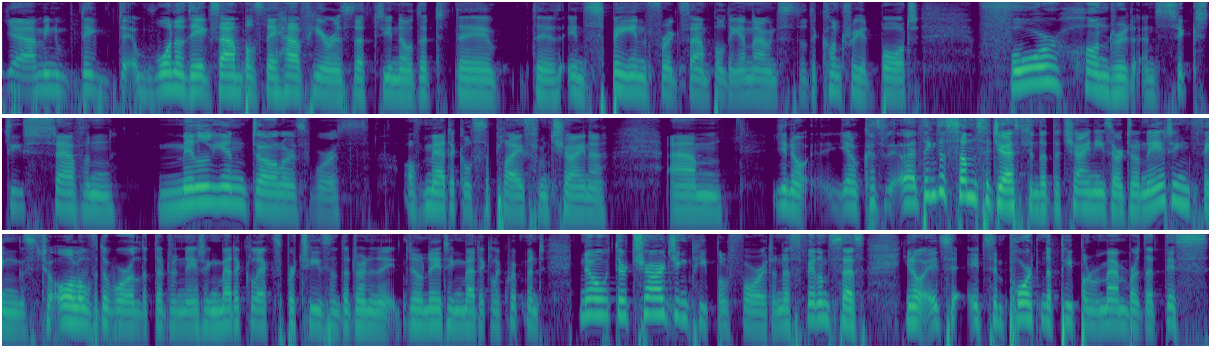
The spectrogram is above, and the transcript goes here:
yeah, I mean, they, they, one of the examples they have here is that you know that the the in Spain, for example, they announced that the country had bought four hundred and sixty-seven million dollars worth of medical supplies from China. Um, you know, you know, because I think there's some suggestion that the Chinese are donating things to all over the world, that they're donating medical expertise and they're donating medical equipment. No, they're charging people for it. And as Film says, you know, it's it's important that people remember that this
